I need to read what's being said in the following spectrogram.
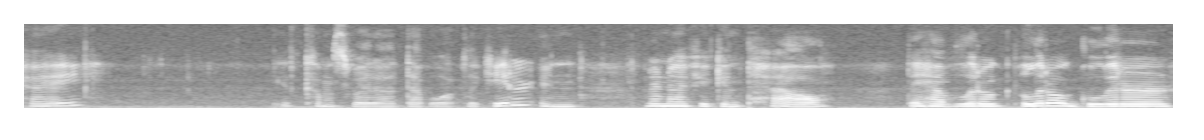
okay. It comes with a double applicator and I don't know if you can tell they have little little glitter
